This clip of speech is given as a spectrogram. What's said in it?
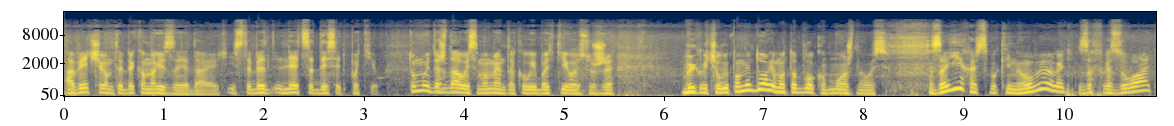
а вечором тебе комари заїдають і з тебе лється 10 потів. Тому і дождалися моменту, коли батьки ось уже викручили помідори, мотоблоком можна ось заїхати, спокійно вирити, зафрезувати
